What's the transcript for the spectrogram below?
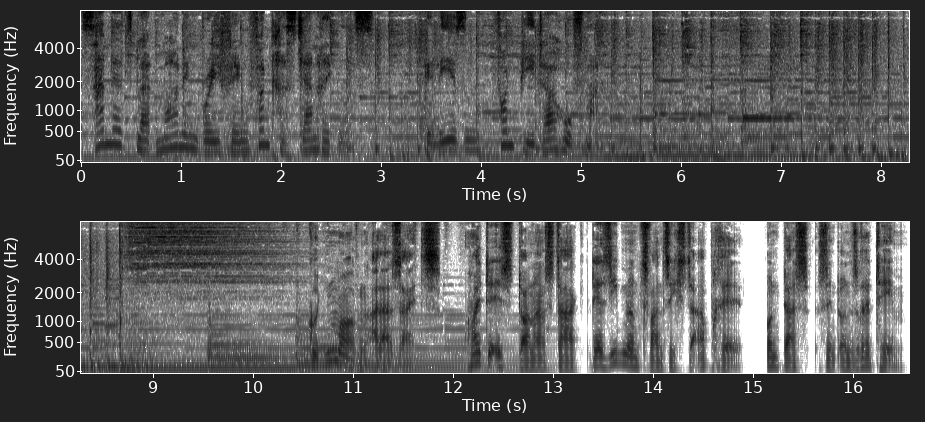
Das Handelsblatt Morning Briefing von Christian Rickens. Gelesen von Peter Hofmann. Guten Morgen allerseits. Heute ist Donnerstag, der 27. April. Und das sind unsere Themen.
